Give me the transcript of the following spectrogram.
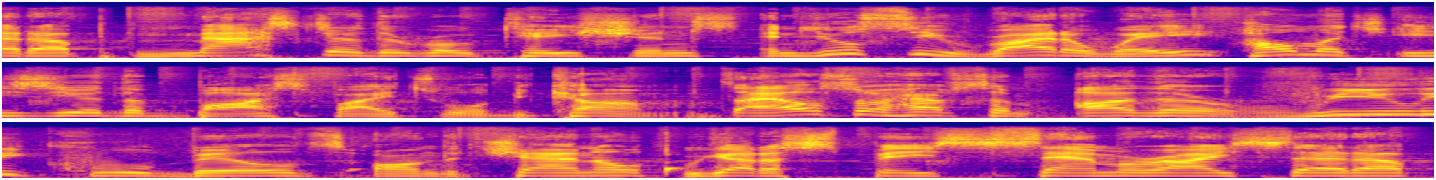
setup, master the rotations, and you'll see right away how much easier the boss fights will become. I also have some other really cool builds on the channel. We got a Space Samurai setup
